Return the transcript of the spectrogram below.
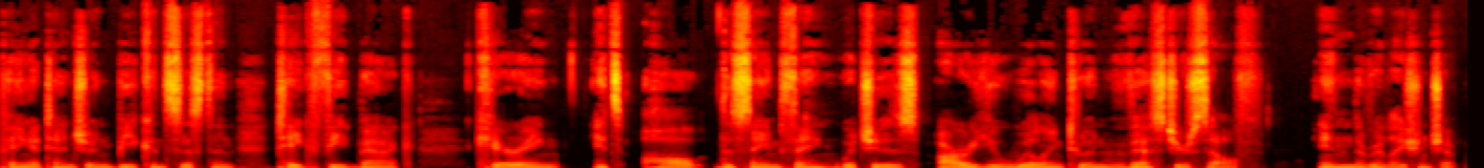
paying attention, be consistent, take feedback, caring. It's all the same thing, which is are you willing to invest yourself in the relationship?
